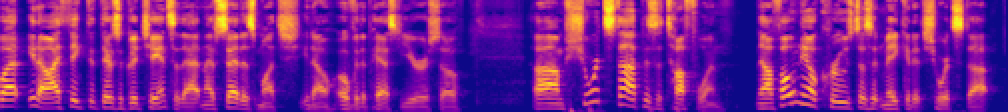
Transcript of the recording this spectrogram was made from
But, you know, I think that there's a good chance of that. And I've said as much, you know, over the past year or so. Um, shortstop is a tough one. Now, if Oneil Cruz doesn't make it at shortstop,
